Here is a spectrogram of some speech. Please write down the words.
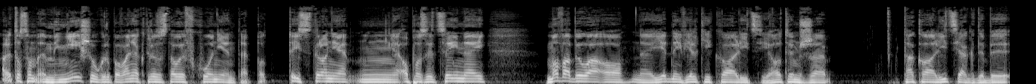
ale to są mniejsze ugrupowania, które zostały wchłonięte. Po tej stronie opozycyjnej Mowa była o e, jednej wielkiej koalicji, o tym, że ta koalicja, gdyby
